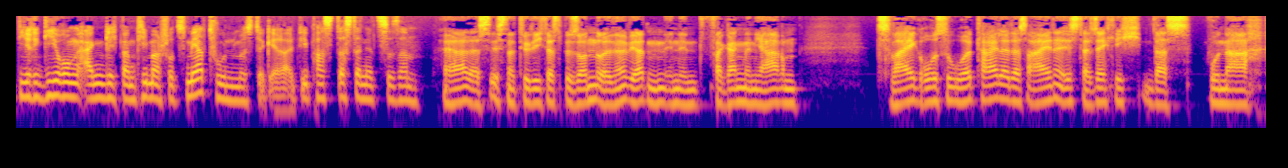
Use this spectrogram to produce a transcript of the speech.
die Regierung eigentlich beim Klimaschutz mehr tun müsste, Gerald. Wie passt das denn jetzt zusammen? Ja, das ist natürlich das Besondere. Ne? Wir hatten in den vergangenen Jahren zwei große Urteile. Das eine ist tatsächlich das, wonach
